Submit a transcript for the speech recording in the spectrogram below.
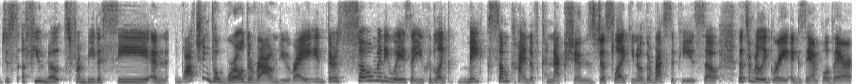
just a few notes from B2C and watching the world around you, right? There's so many ways that you could like make some kind of connections, just like, you know, the recipes. So that's a really great example there.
